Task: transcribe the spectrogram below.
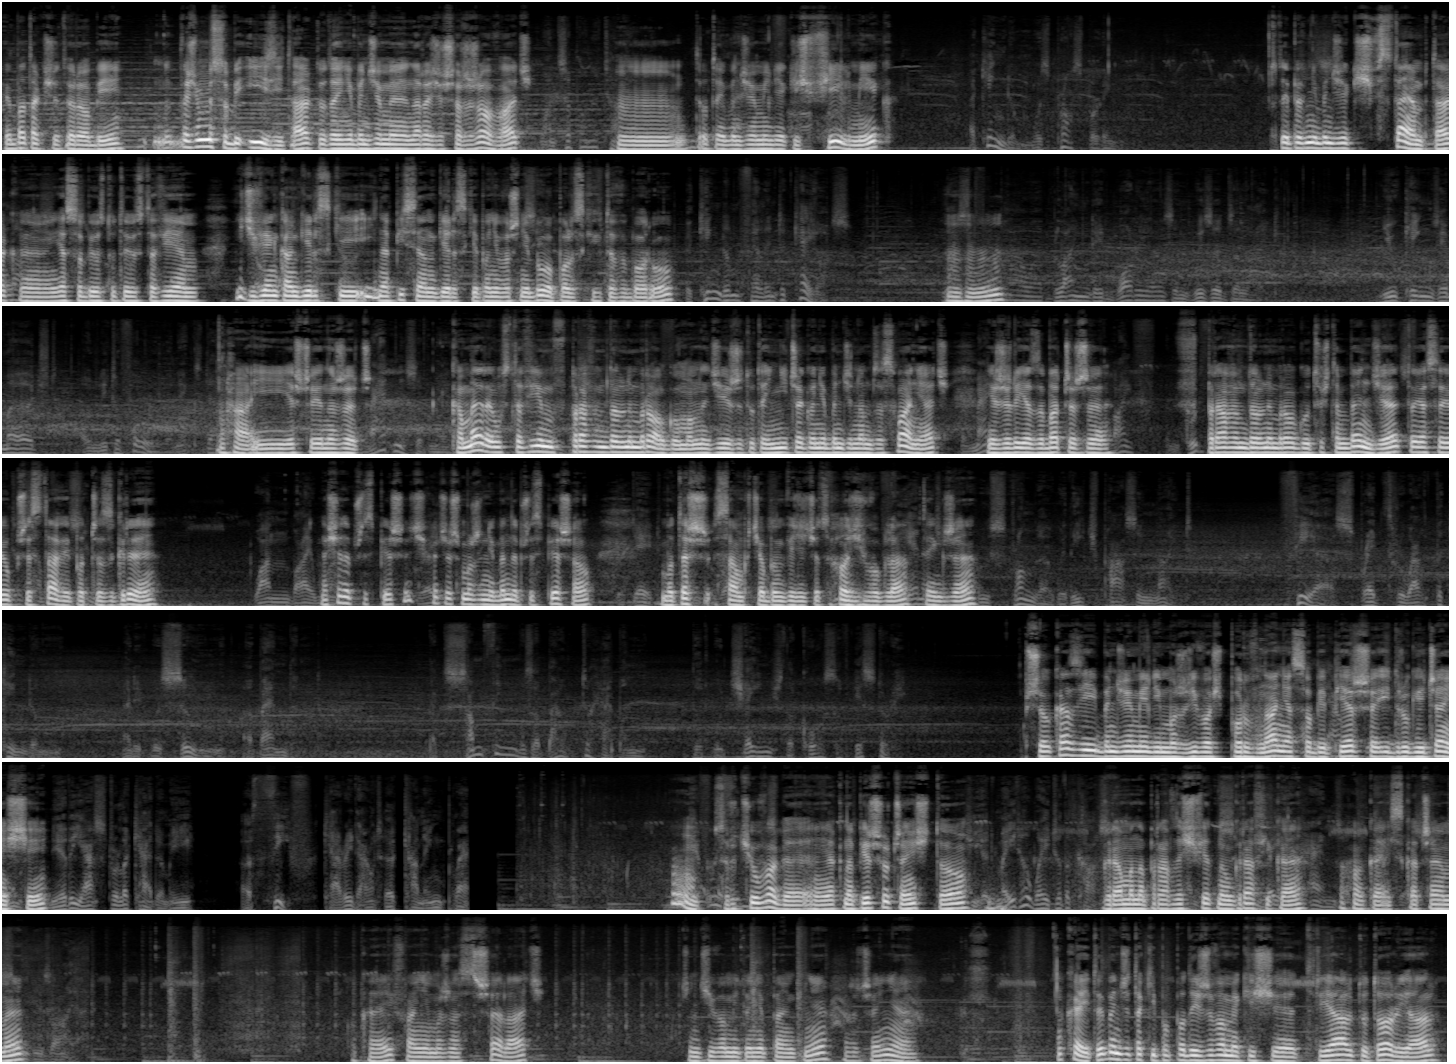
Chyba tak się to robi. No, weźmiemy sobie Easy, tak? Tutaj nie będziemy na razie szarżować. Once upon a time, Mm, tutaj będziemy mieli jakiś filmik. Tutaj pewnie będzie jakiś wstęp, tak? E, Ja sobie tutaj ustawiłem i dźwięk angielski i napisy angielskie, ponieważ nie było polskich do wyboru. Mhm. Aha, i jeszcze jedna rzecz. Kamerę ustawiłem w prawym dolnym rogu. Mam nadzieję, że tutaj niczego nie będzie nam zasłaniać. Jeżeli ja zobaczę, że w prawym dolnym rogu coś tam będzie, to ja sobie ją przestawię podczas gry. się to przyspieszyć? Chociaż może nie będę przyspieszał, bo też sam chciałbym wiedzieć o co chodzi w ogóle w tej grze. Fear spread throughout the kingdom, and it was soon abandoned. But something was about to happen that would change the course of history. Przy okazji będziemy mieli możliwość porównania sobie pierwszej i drugiej części. Hmm, zwróćcie uwagę, jak na pierwszą część to gra ma naprawdę świetną grafikę. Okej, skaczemy. Okej, fajnie można strzelać. Cięciwo mi tu nie pęknie? Raczej nie. Okej, to będzie taki, po- podejrzewam, jakiś e, trial, tutorial.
